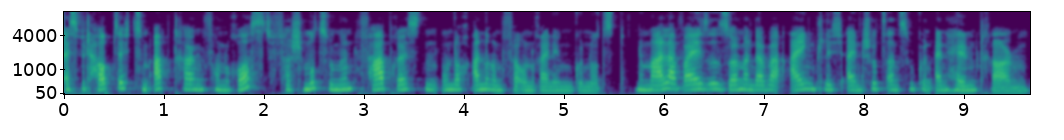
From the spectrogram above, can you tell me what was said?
Es wird hauptsächlich zum Abtragen von Rost, Verschmutzungen, Farbresten und auch anderen Verunreinigungen genutzt. Normalerweise soll man dabei eigentlich einen Schutzanzug und einen Helm tragen.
